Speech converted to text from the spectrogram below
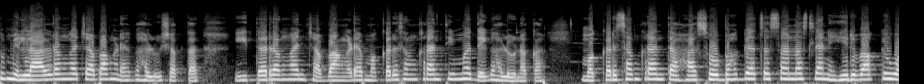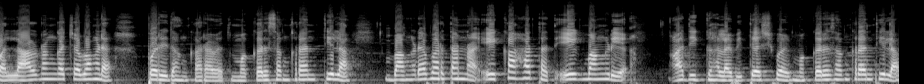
तुम्ही लाल रंगाच्या बांगड्या घालू शकतात. इतर रंगांच्या बांगड्या मकर संक्रांतीमध्ये घालू नका. मकर संक्रांत हा सौभाग्याचा सण असल्याने हिरवा किंवा लाल रंगाच्या बांगड्या परिधान कराव्यात. मकर संक्रांतीला बांगड्या भरताना एका हातात एक बांगडी अधिक घालावी. त्याशिवाय मकर संक्रांतीला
